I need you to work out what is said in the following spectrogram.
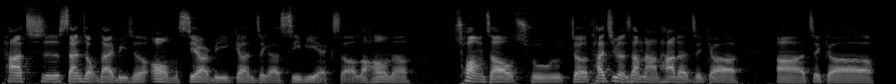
它吃三种代币，就是 OM、CRV 跟这个 CVX 哦，然后呢，创造出就它基本上拿它的这个啊这个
